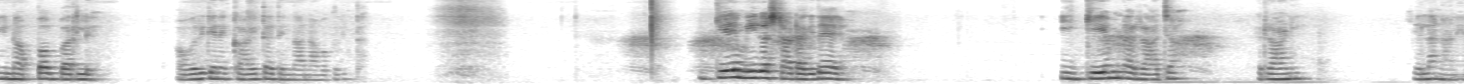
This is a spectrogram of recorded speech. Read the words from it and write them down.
ನೀನು ಅಪ್ಪ ಬರಲಿ. ಅವರಿಗೇನೆ ಕಾಯ್ತಾ ಇದ್ದೀನಿ ನಾನು ಆವಾಗಲಿಂದ. ಗೇಮ್ ಈಗ ಸ್ಟಾರ್ಟ್ ಆಗಿದೆ. ಈ ಗೇಮ್ನ ರಾಜ, ರಾಣಿ, ಎಲ್ಲ ನಾನೇ.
